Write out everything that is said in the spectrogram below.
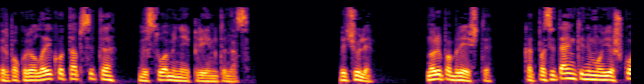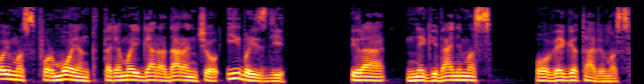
ir po kurio laiko tapsite visuomeniai priimtinas. Bičiuli, noriu pabrėžti, kad pasitenkinimo ieškojimas formuojant tariamai gerą darančio įvaizdį yra negyvenimas, o vegetavimas.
